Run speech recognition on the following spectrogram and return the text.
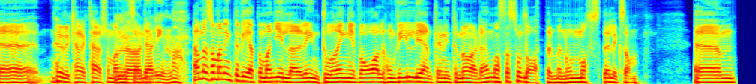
eh, huvudkaraktär som man liksom, Mördarinna. Ja, men som man inte vet om man gillar eller inte. Hon har inget val. Hon vill egentligen inte mörda en massa soldater, men hon måste liksom. Um,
